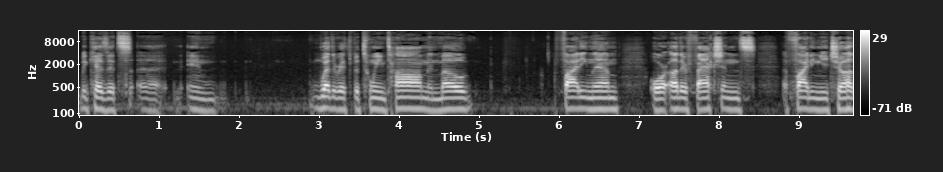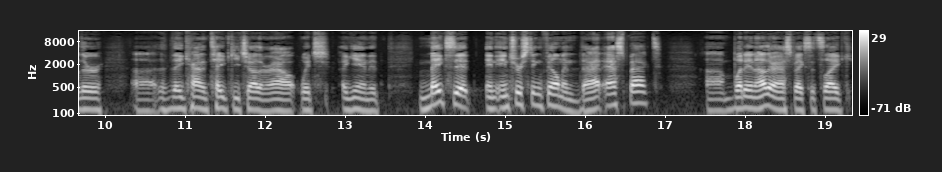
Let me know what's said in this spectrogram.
because it's uh, in whether it's between Tom and Mo fighting them or other factions fighting each other. Uh, they kind of take each other out, which again, it makes it an interesting film in that aspect. Uh, but in other aspects, it's like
